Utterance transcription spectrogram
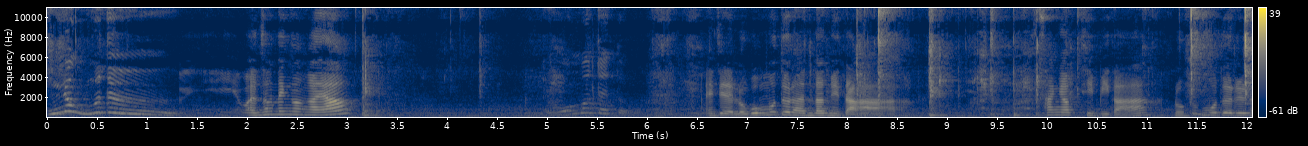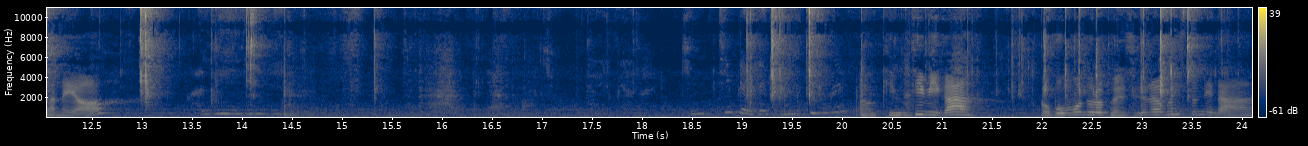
인형 모드! 완성된 건가요? 로봇 모드도 이제 로봇 모드를 한답니다. 상혁 TV가 로봇 모드를 하네요. 아니 어, 김 TV가 로봇 모드로 변신을 하고 있습니다.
